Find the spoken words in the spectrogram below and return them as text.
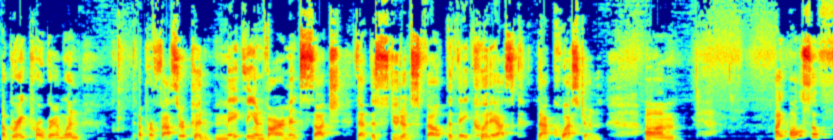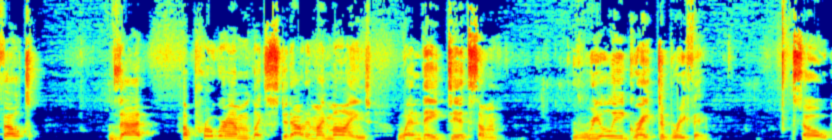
a great program when a professor could make the environment such that the students felt that they could ask that question. Um, I also felt that a program like stood out in my mind when they did some really great debriefing. So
